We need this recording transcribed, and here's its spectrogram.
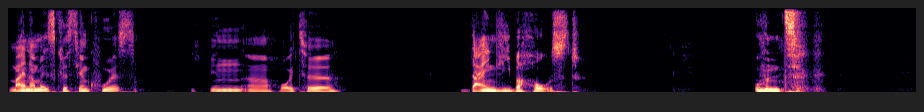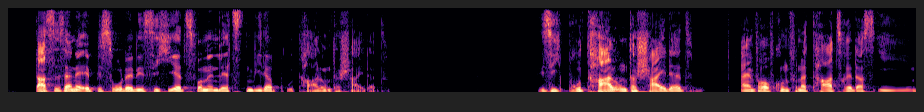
Mein Name ist Christian Kurs. Ich bin äh, heute dein lieber Host. Und das ist eine Episode, die sich jetzt von den letzten wieder brutal unterscheidet. Die sich brutal unterscheidet, einfach aufgrund von der Tatsache, dass ich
